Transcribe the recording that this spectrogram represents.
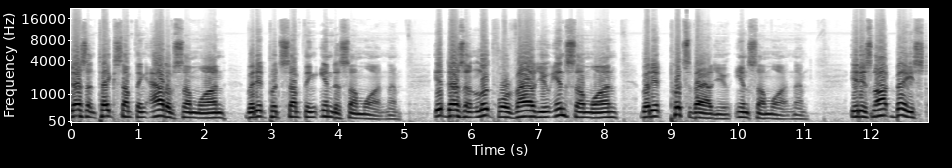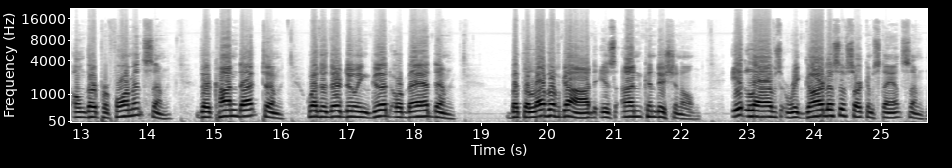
doesn't take something out of someone, but it puts something into someone. Um, it doesn't look for value in someone, but it puts value in someone. It is not based on their performance, um, their conduct, um, whether they're doing good or bad, um, but the love of God is unconditional. It loves regardless of circumstance, um,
